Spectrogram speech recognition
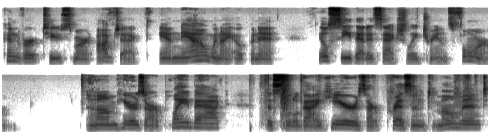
Convert to Smart Object. And now when I open it, you'll see that it's actually transform. Um, here's our playback. This little guy here is our present moment.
